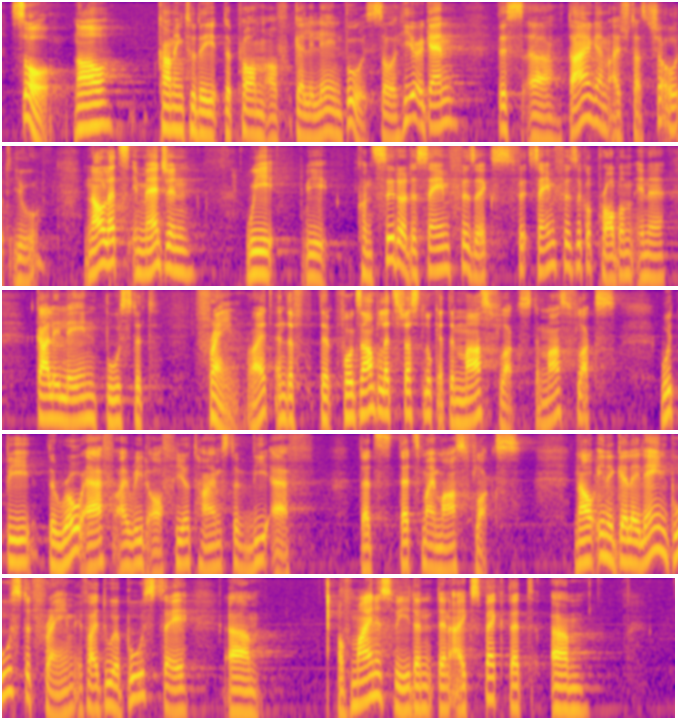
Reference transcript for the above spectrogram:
so now coming to the, the problem of Galilean boost. So here again, this uh, diagram I just showed you. Now let's imagine we, we consider the same physics, same physical problem in a Galilean boosted frame, right? And the, the, for example, let's just look at the mass flux. The mass flux would be the rho f I read off here times the vf that's, that's my mass flux. Now, in a Galilean boosted frame, if I do a boost, say, um, of minus v, then, then I expect that um,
